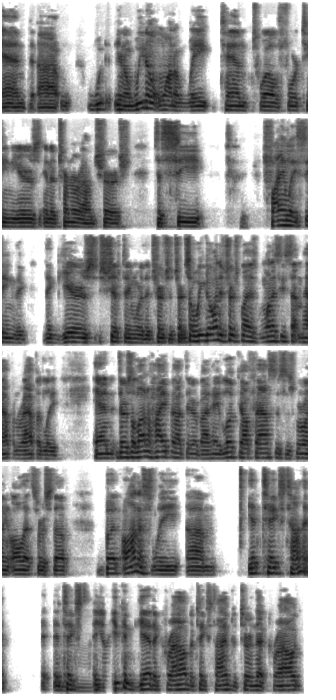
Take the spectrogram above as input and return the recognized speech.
And, uh, you know, we don't want to wait 10, 12, 14 years in a turnaround church to see, finally seeing the, the gears shifting where the church is turned. So we go into church plans, we want to see something happen rapidly. And there's a lot of hype out there about, hey, look how fast this is growing, all that sort of stuff. But honestly, um, it takes time. It, it takes, mm-hmm. you, know, you can get a crowd, but it takes time to turn that crowd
